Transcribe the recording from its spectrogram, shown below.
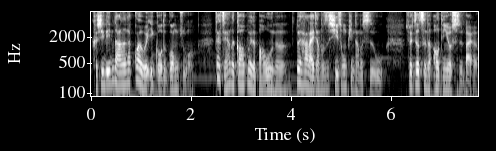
可惜琳达呢，她怪为一国的公主哦，再怎样的高贵的宝物呢，对她来讲都是稀松平常的事物。所以这次呢，奥丁又失败了。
